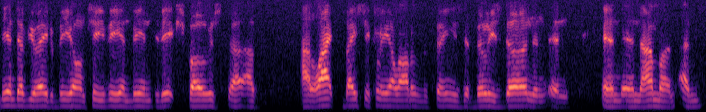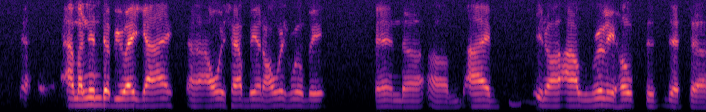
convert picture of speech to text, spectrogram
the NWA to be on TV and being to be exposed. Uh, I, I like basically a lot of the things that Billy's done, and and and and I'm a I'm, I'm an NWA guy. I always have been, always will be, and uh, um, I, you know, I really hope that that uh,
